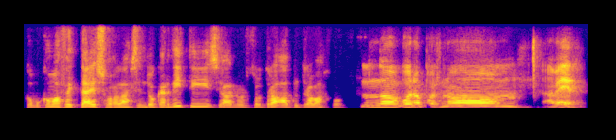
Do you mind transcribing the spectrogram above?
¿Cómo, ¿Cómo afecta eso a las endocarditis, a, nuestro a tu trabajo? No, bueno, pues no. A ver,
